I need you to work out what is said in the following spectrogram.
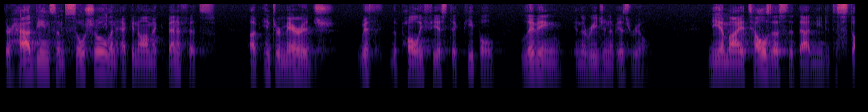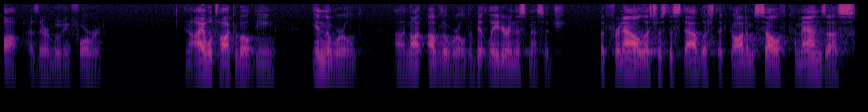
there had been some social and economic benefits of intermarriage with the polytheistic people living in the region of Israel. Nehemiah tells us that that needed to stop as they were moving forward. And I will talk about being in the world, uh, not of the world, a bit later in this message. But for now, let's just establish that God Himself commands us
